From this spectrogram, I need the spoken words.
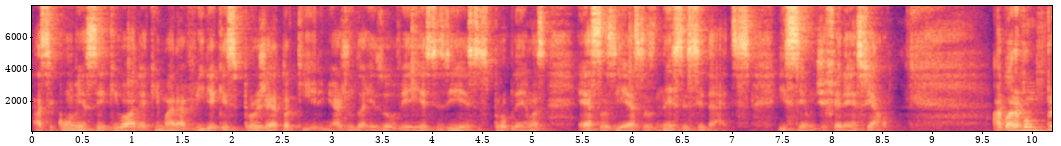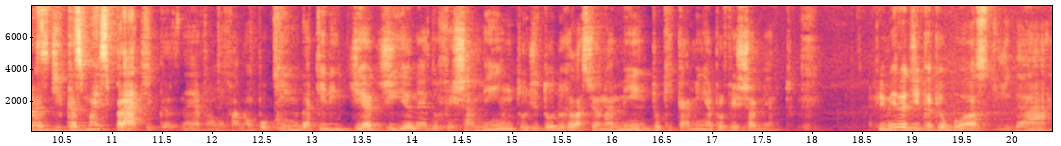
a se convencer que, olha, que maravilha que esse projeto aqui, ele me ajuda a resolver esses e esses problemas, essas e essas necessidades e ser um diferencial. Agora vamos para as dicas mais práticas, né? Vamos falar um pouquinho daquele dia a dia, né, do fechamento, de todo o relacionamento que caminha para o fechamento. Primeira dica que eu gosto de dar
